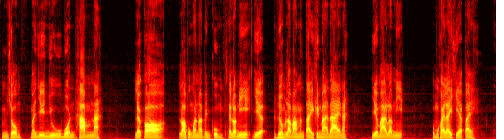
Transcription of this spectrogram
ท่านผู้ชมมายืนอยู่บนถ้ำนะแล้วก็ รอบพวกมันมาเป็นกลุ่ม แต่รอบนี้เยอะท่านผู้ชมระวังมันไต่ขึ้นมาได้นะ เยอะมากรอบนี้ ผมค่อยไล่เคลียร์ไปโค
